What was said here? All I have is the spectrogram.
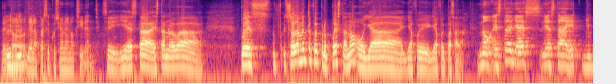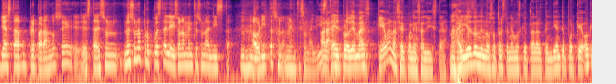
de todo, de la persecución en Occidente. Sí, y esta, esta nueva Pues solamente fue propuesta, ¿no? O ya, ya fue, ya fue pasada. No, esta ya es, ya está, ya está preparándose. Esta es un, no es una propuesta de ley, solamente es una lista. Ahorita solamente es una lista. Ahora, el problema es qué van a hacer con esa lista. Ahí es donde nosotros tenemos que estar al pendiente, porque, ok,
